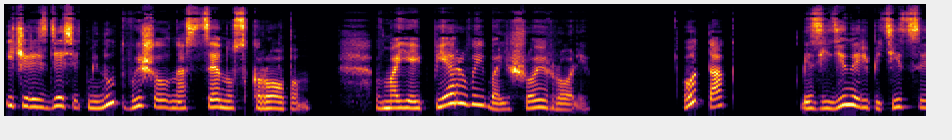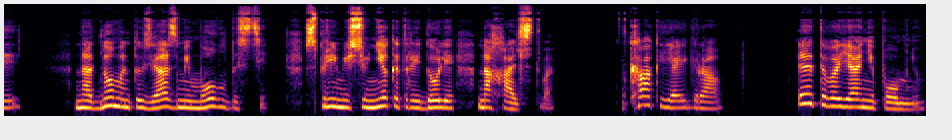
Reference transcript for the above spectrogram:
и через десять минут вышел на сцену с Кропом в моей первой большой роли. Вот так, без единой репетиции, на одном энтузиазме молодости, с примесью некоторой доли нахальства. Как я играл! Этого я не помню.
